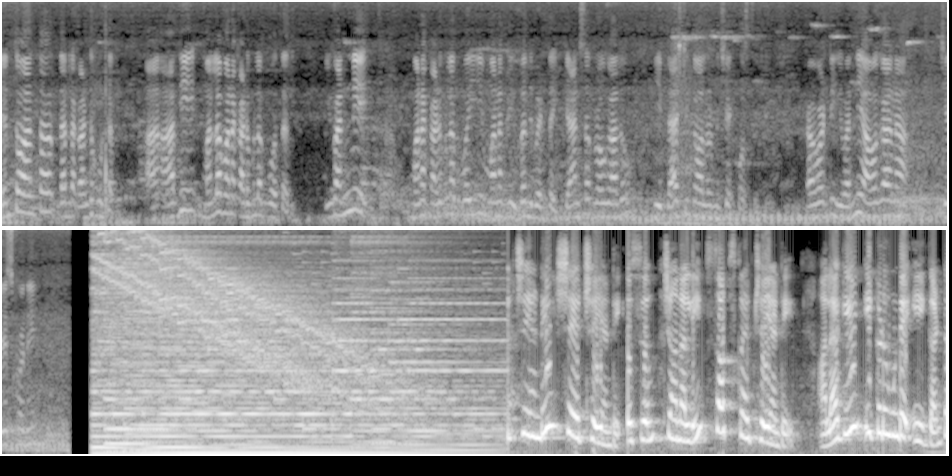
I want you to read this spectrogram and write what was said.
ఎంతో అంత దాంట్లోకి అంటుకుంటారు. అది మళ్ళీ మన కడుపులోకి పోతుంది. ఇవన్నీ మన కడుపులకు పోయి మనకు ఇబ్బంది పెడతాయి. క్యాన్సర్ రోగాలు ఈ ప్లాస్టిక్ కవర్ల నుంచి ఎక్కువ వస్తుంది. కాబట్టి ఇవన్నీ అవగాహన చేసుకొని చేయండి షేర్ చేయండి. కోసం ఛానల్ని సబ్స్క్రైబ్ చేయండి. అలాగే ఇక్కడ ఉండే ఈ గంట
